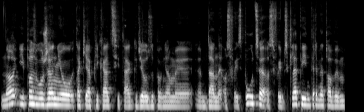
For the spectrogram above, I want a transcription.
No i po złożeniu takiej aplikacji, tak, gdzie uzupełniamy dane o swojej spółce, o swoim sklepie internetowym,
